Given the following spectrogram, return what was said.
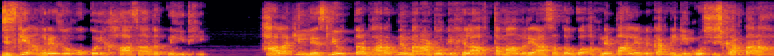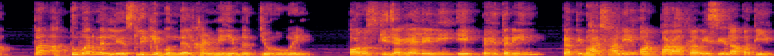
जिसकी अंग्रेज़ों को कोई खास आदत नहीं थी। हालाँकि लेस्ली उत्तर भारत में मराठों के खिलाफ तमाम रियासतों को अपने पाले में करने की कोशिश करता रहा, पर अक्टूबर में लेस्ली की बुंदेलखंड में ही मृत्यु हो गई और उसकी जगह ले ली एक बेहतरीन, प्रतिभाशाली और पराक्रमी सेनापति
